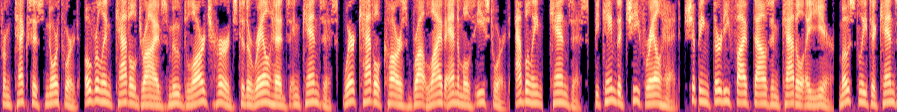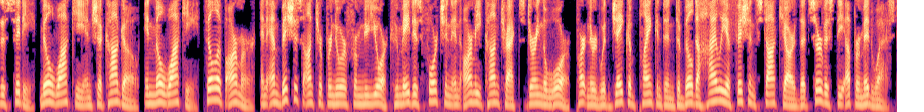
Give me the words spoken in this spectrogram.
from Texas northward. Overland cattle drives moved large herds to the railheads in Kansas, where cattle cars brought live animals eastward. Abilene, Kansas, became the chief railhead, shipping 35,000 cattle a year, mostly to Kansas City, Milwaukee, and Chicago. In Milwaukee, Philip Armour an ambitious entrepreneur from New York who made his fortune in Army contracts during the war, partnered with Jacob Plankinton to build a highly efficient stockyard that serviced the upper Midwest.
